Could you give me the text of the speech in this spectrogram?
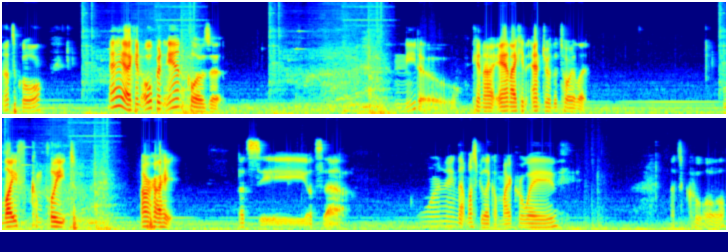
That's cool. Hey, I can open and close it. Neato. Can I, and I can enter the toilet. Life complete. Alright. Let's see. What's that? Warning. That must be like a microwave. That's cool.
